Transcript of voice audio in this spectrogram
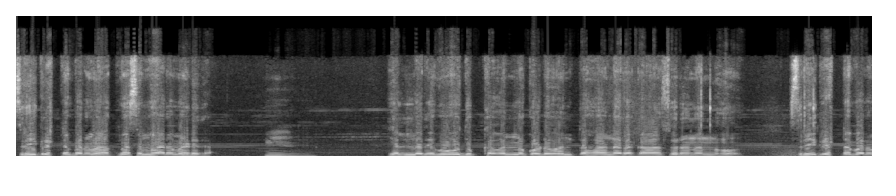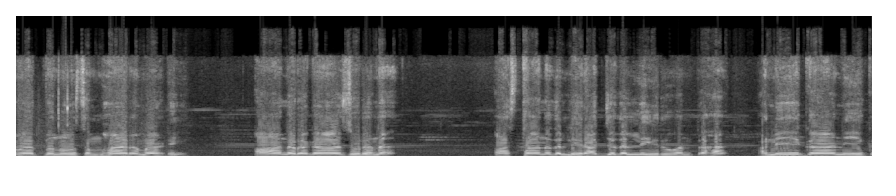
ಶ್ರೀಕೃಷ್ಣ ಪರಮಾತ್ಮ ಸಂಹಾರ ಮಾಡಿದ. ಎಲ್ಲರಿಗೂ ದುಃಖವನ್ನು ಕೊಡುವಂತಹ ನರಕಾಸುರನನ್ನು ಶ್ರೀಕೃಷ್ಣ ಪರಮಾತ್ಮನು ಸಂಹಾರ ಮಾಡಿ ಆ ನರಕಾಸುರನ ಆಸ್ಥಾನದಲ್ಲಿ ರಾಜ್ಯದಲ್ಲಿ ಇರುವಂತಹ ಅನೇಕಾನೇಕ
